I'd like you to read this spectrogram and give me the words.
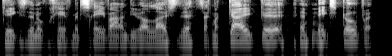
keken ze dan ook op een gegeven moment scheef aan. Die wel luisterden, zeg maar kijken en niks kopen.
